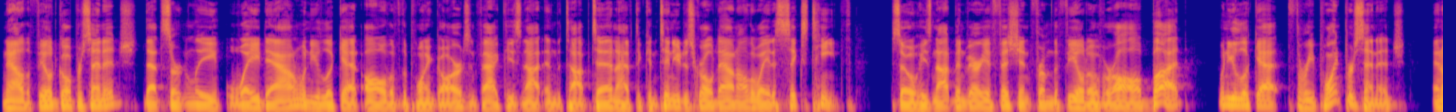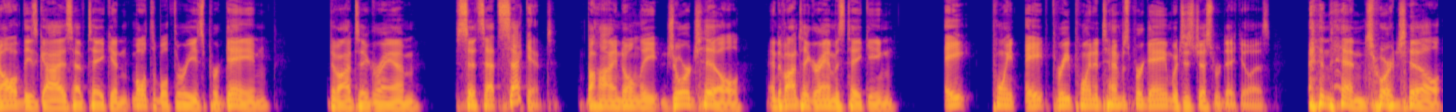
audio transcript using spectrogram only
Now, the field goal percentage, that's certainly way down when you look at all of the point guards. In fact, he's not in the top 10. I have to continue to scroll down all the way to 16th. So he's not been very efficient from the field overall. But when you look at three point percentage, and all of these guys have taken multiple threes per game, Devonte Graham sits at second behind only George Hill, and Devonte Graham is taking 8.8 three point attempts per game, which is just ridiculous. And then George Hill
